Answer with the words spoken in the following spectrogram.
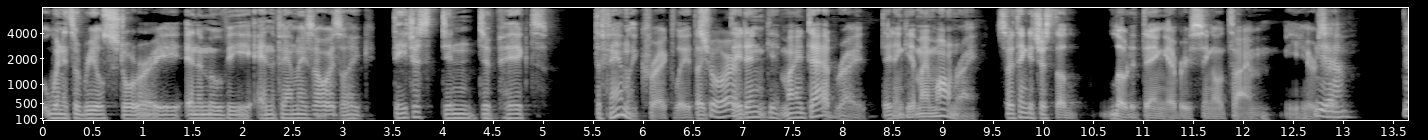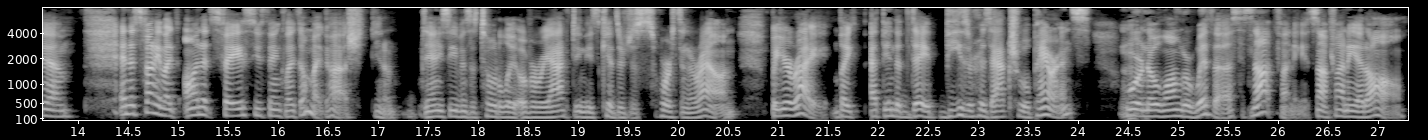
when it's a real story in a movie and the family is always like, they just didn't depict the family correctly. Like Sure. they didn't get my dad right. They didn't get my mom right. So I think it's just a loaded thing every single time he hears yeah. it. Yeah. And it's funny, like on its face, you think like, oh my gosh, you know, Danny Stevens is totally overreacting. These kids are just horsing around. But you're right. Like at the end of the day, these are his actual parents who are mm. no longer with us. It's not funny. It's not funny at all.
